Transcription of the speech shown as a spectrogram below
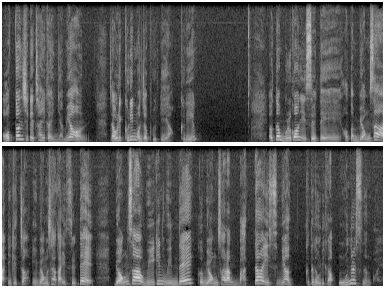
어떤 식의 차이가 있냐면 자 우리 그림 먼저 볼게요. 그림. 어떤 물건이 있을 때 어떤 명사이겠죠? 이 명사가 있을 때 명사 위긴 위인데 그 명사랑 맞닿아 있으면 그때는 우리가 on을 쓰는 거예요.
